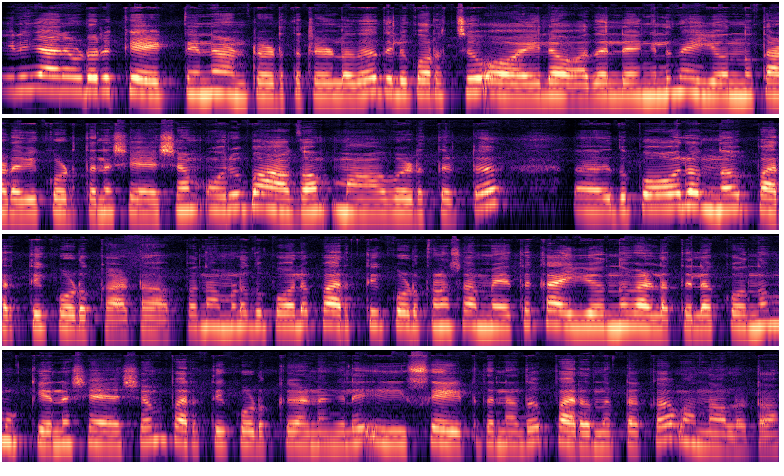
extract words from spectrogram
ഇനി ഞാനിവിടെ ഒരു കേക്ക് ടിന്നാണ് എടുത്തിട്ടുള്ളത്. ഇതിൽ കുറച്ച് ഓയിലോ അതല്ലെങ്കിൽ നെയ്യോ ഒന്ന് തടവി കൊടുത്തതിന് ശേഷം ഒരു ഭാഗം മാവ് എടുത്തിട്ട് ഇതുപോലെ ഒന്ന് പരത്തി കൊടുക്കുക കേട്ടോ അപ്പോൾ നമ്മളിതുപോലെ പരത്തി കൊടുക്കുന്ന സമയത്ത് കൈയൊന്ന് വെള്ളത്തിലൊക്കെ ഒന്ന് മുക്കിയതിന് ശേഷം പരത്തി കൊടുക്കുകയാണെങ്കിൽ ഈസി ആയിട്ട് തന്നെ അത് പരന്നിട്ടൊക്കെ വന്നോളൂ കേട്ടോ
